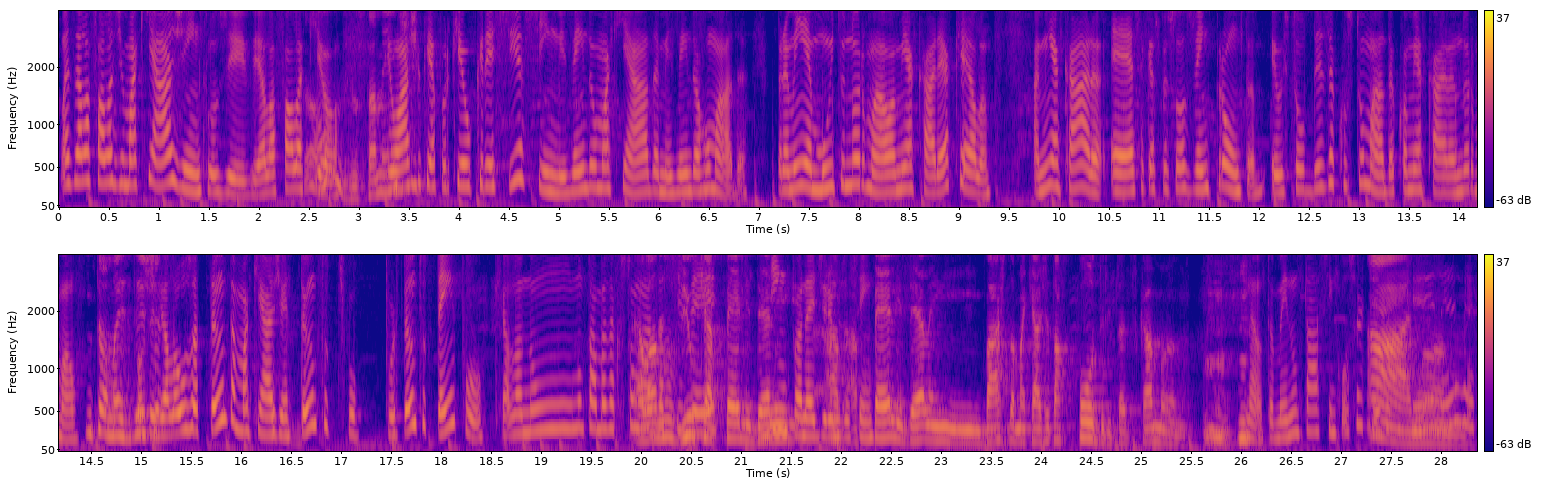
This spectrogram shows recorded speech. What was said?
Mas ela fala de maquiagem, inclusive. Ela fala aqui, ó. justamente. Eu acho que é porque eu cresci assim, me vendo maquiada, me vendo arrumada. Pra mim é muito normal, a minha cara é aquela. A minha cara é essa que as pessoas veem pronta. Eu estou desacostumada com a minha cara normal. Então, mas Ou deixa. seja, ela usa tanta maquiagem, tanto, tipo, por tanto tempo, que ela não, não tá mais acostumada Ela não a se viu ver que a pele dela. limpa, né, diríamos a, assim. A pele dela em- embaixo da maquiagem tá podre, tá descamando. Não, também não tá assim, com certeza. Ai, porque, mano. né,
